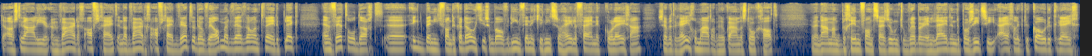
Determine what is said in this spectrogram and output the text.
de Australiër een waardig afscheid. En dat waardige afscheid werd het ook wel, maar het werd wel een tweede plek. En Vettel dacht, uh, ik ben niet van de cadeautjes... en bovendien vind ik je niet zo'n hele fijne collega. Ze hebben het regelmatig met elkaar aan de stok gehad. En met name aan het begin van het seizoen... toen Webber in leidende positie eigenlijk de code kreeg...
